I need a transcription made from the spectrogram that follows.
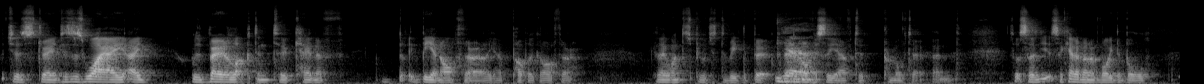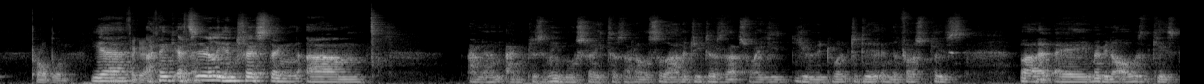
which is strange. This is why I, I was very reluctant to kind of be an author, like a public author, because I wanted people just to read the book. Then Yeah. obviously you have to promote it, and so it's a, it's a kind of an avoidable problem. Yeah, I out, think you it's know. really interesting. Um, I mean, I'm, I'm presuming most writers are also avid readers. That's why you, you would want to do it in the first place. But uh, maybe not always the case.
